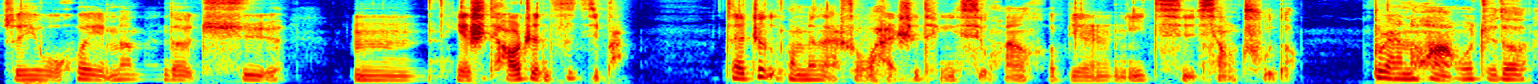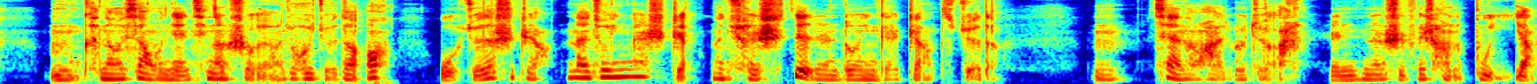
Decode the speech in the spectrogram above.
所以我会慢慢的去嗯也是调整自己吧。在这个方面来说，我还是挺喜欢和别人一起相处的。不然的话，我觉得嗯可能像我年轻的时候一样，就会觉得哦，我觉得是这样，那就应该是这样，那全世界的人都应该这样子觉得。嗯，现在的话就会觉得啊，人真的是非常的不一样。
